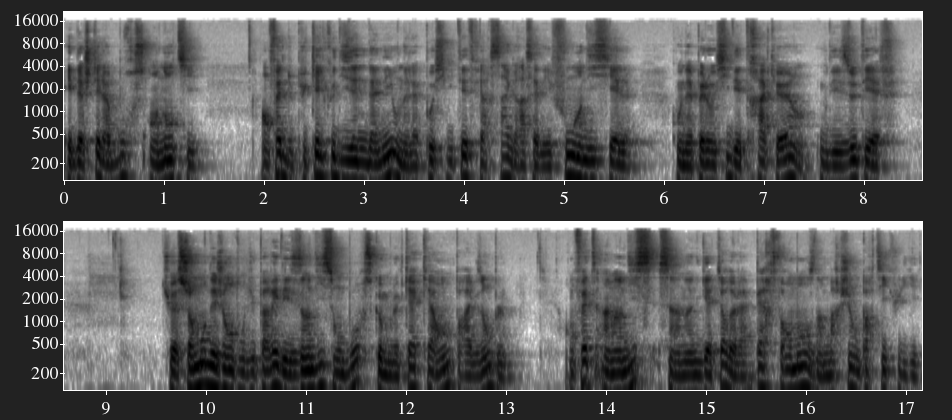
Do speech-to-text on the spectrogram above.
et d'acheter la bourse en entier. En fait, depuis quelques dizaines d'années, on a la possibilité de faire ça grâce à des fonds indiciels, qu'on appelle aussi des trackers ou des ETF. Tu as sûrement déjà entendu parler des indices en bourse, comme le CAC 40 par exemple. En fait, un indice, c'est un indicateur de la performance d'un marché en particulier.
